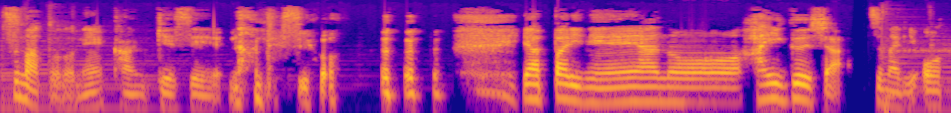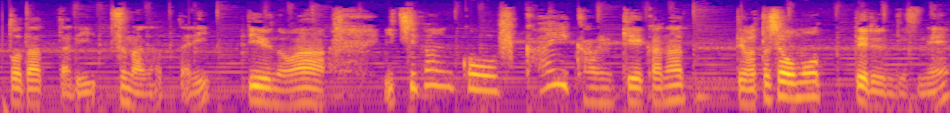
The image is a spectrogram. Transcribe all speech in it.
妻とのね、関係性なんですよ。やっぱりね、あの、配偶者、つまり夫だったり、妻だったりっていうのは、一番こう、深い関係かなって私は思ってるんですね。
